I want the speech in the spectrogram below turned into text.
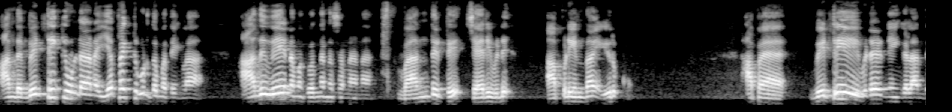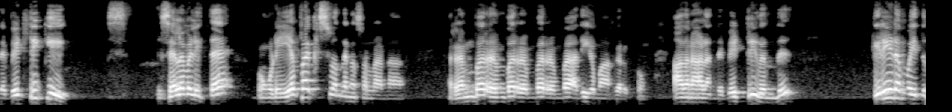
அந்த வெற்றிக்கு உண்டான எஃபெக்ட் கொடுத்தோம் பார்த்தீங்களா? அதுவே நமக்கு வந்து என்ன சொன்னான்னா வந்துட்டு சரி விடு அப்படின்னு தான் இருக்கும். அப்ப வெற்றியை விட நீங்கள் அந்த வெற்றிக்கு செலவழித்த உங்களுடைய எஃபெக்ட்ஸ் வந்து என்ன சொல்லலாம்னா ரொம்ப ரொம்ப ரொம்ப ரொம்ப அதிகமாக இருக்கும். அதனால் அந்த வெற்றி வந்து கிரீடம் வைத்து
